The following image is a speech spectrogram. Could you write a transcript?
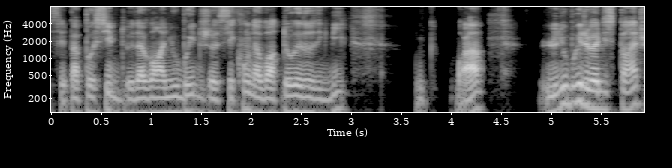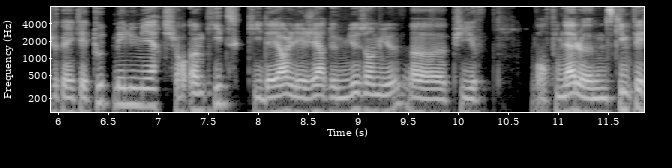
c'est pas possible d'avoir un U-Bridge, c'est con d'avoir 2 réseaux Zigbee. Donc voilà. Le U-Bridge va disparaître, je vais connecter toutes mes lumières sur HomeKit, qui d'ailleurs les gère de mieux en mieux. Heu, puis, au final, ce qui me fait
